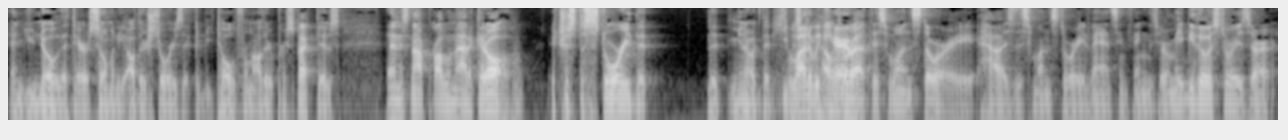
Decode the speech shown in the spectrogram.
and you know that there are so many other stories that could be told from other perspectives, then it's not problematic at all. It's just a story that that you know that he So was why do we care about this one story? How is this one story advancing things? Or maybe those stories are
